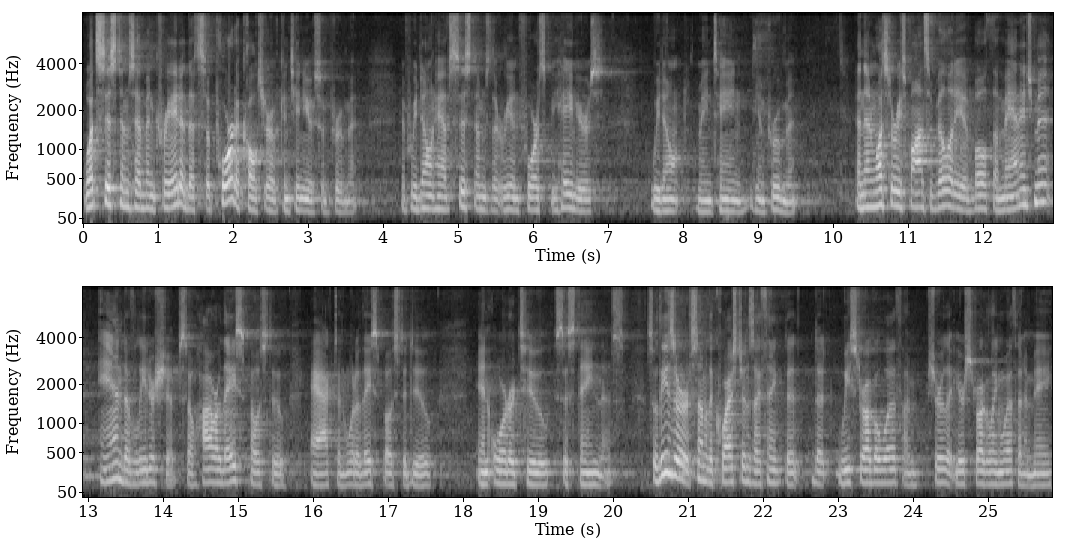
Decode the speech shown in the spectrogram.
What systems have been created that support a culture of continuous improvement? If we don't have systems that reinforce behaviors, we don't maintain the improvement. And then what's the responsibility of both the management and of leadership? So, how are they supposed to act and what are they supposed to do in order to sustain this? So, these are some of the questions I think that, that we struggle with. I'm sure that you're struggling with, and it may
